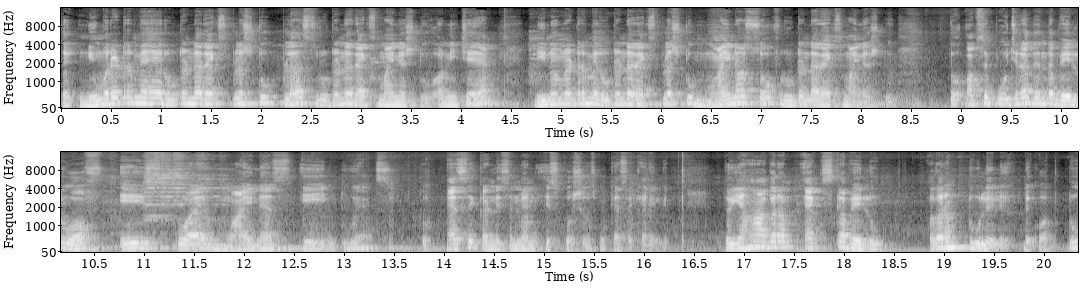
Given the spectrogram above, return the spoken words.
तो न्यूमरेटर में है root under x plus two plus root under x minus two और नीचे है डिनोमिनेटर में root under x plus two minus of root under x minus two तो आपसे पूछ रहा है then the value of a square minus a into x तो ऐसे कंडीशन में हम इस क्वेश्चन को कैसे करेंगे? तो यहाँ अगर हम एक्स का वैल्यू अगर हम टू ले लें, देखो अब टू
